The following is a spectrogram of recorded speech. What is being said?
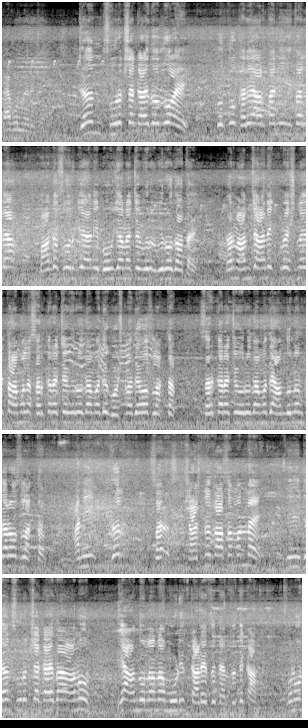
काय बोलणार आहे त्याच्यावर? जन सुरक्षा कायदा जो आहे तो तो खऱ्या अर्थाने इथल्या मागासवर्गीय आणि बहुजनाच्या विरो विरोधात आहे. कारण आमचे अनेक प्रश्न आहेत तर आम्हाला सरकारच्या विरोधामध्ये घोषणा द्याव्याच लागतात. सरकारच्या विरोधामध्ये आंदोलन करावंच लागतात. आणि जर स शासनाचं असं म्हणणं आहे की जनसुरक्षा कायदा आणून हे आंदोलनं मोडीत काढायचं त्यांचं ते काम. म्हणून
